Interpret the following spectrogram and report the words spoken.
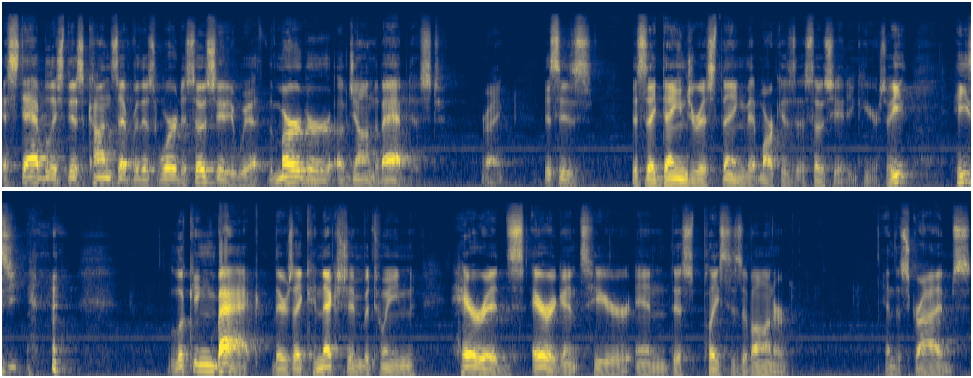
established this concept for this word associated with? The murder of John the Baptist, right? This is, this is a dangerous thing that Mark is associating here. So, he, he's looking back, there's a connection between Herod's arrogance here and this places of honor and the scribes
